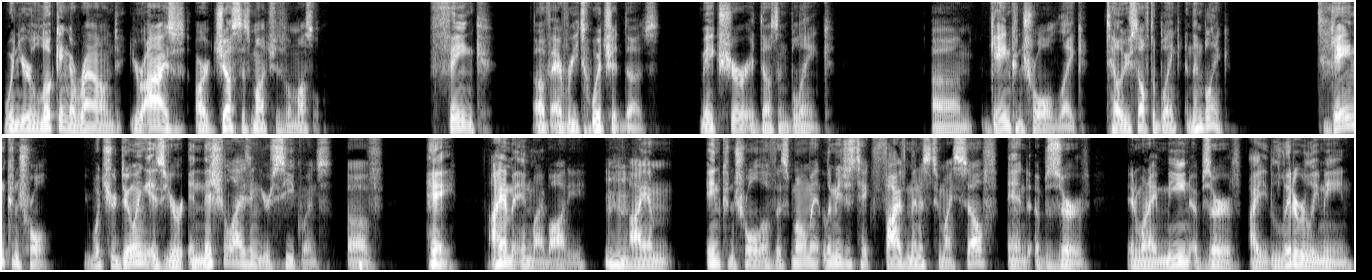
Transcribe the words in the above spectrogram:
When you're looking around, your eyes are just as much as a muscle. Think of every twitch it does. Make sure it doesn't blink. Um, gain control, like tell yourself to blink and then blink. Gain control. What you're doing is you're initializing your sequence of, hey, I am in my body. Mhm. I am in control of this moment. Let me just take five minutes to myself and observe. And when I mean observe, I literally mean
